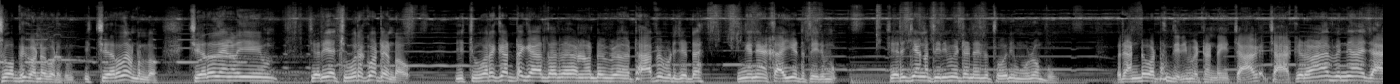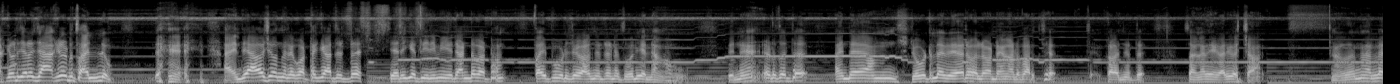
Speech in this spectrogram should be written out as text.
ഷോപ്പിൽ കൊണ്ടു കൊടുക്കും. ഈ ചെറുതുണ്ടല്ലോ. ചെറുത് ഞങ്ങൾ ഈ ചെറിയ ചൂരക്കോട്ട ഉണ്ടാവും. ഈ ചൂരക്കട്ടയ്ക്കകത്ത് അങ്ങോട്ട് ടാപ്പി പിടിച്ചിട്ട് ഇങ്ങനെ കൈയിട്ട് തിരുമും. ശരിക്കും അങ്ങ് തിരുമിയിട്ടുണ്ടെങ്കിൽ തൊലി മുഴുവൻ പോവും. രണ്ട് വട്ടം തിരുമിട്ടുണ്ടെങ്കിൽ ചാ ചാക്കിടുവാണെങ്കിൽ പിന്നെ ചാക്കിട് ചില ചാക്കിട്ട് തല്ലും. അതിന്റെ ആവശ്യമൊന്നുമില്ല. കൊട്ടയ്ക്കകത്തിട്ട് ശരിക്കും തിരുമി രണ്ട് വട്ടം പൈപ്പ് പിടിച്ച് കളഞ്ഞിട്ടുണ്ടെങ്കിൽ തൊലിയെല്ലാം പോകും പിന്നെ എടുത്തിട്ട് അതിന്റെ സ്റ്റൂട്ടിലെ വേറെ വല്ലതും ഉണ്ടെങ്കിൽ അങ്ങോട്ട് പറിച്ച് കളഞ്ഞിട്ട് സംഗതി കറി വെച്ചാൽ അത് തന്നെ നല്ല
